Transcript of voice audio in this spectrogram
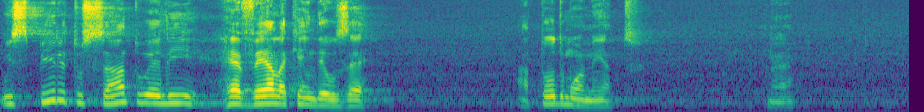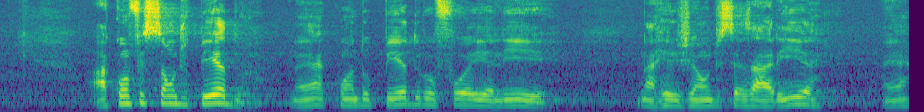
O Espírito Santo, ele revela quem Deus é, a todo momento. Né? A confissão de Pedro, né, quando Pedro foi ali na região de Cesaria, né,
